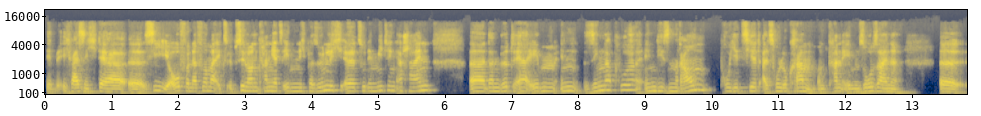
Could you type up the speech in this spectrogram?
ich weiß nicht, der äh, CEO von der Firma XY kann jetzt eben nicht persönlich äh, zu dem Meeting erscheinen. Äh, dann wird er eben in Singapur in diesen Raum projiziert als Hologramm und kann eben so seine äh,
